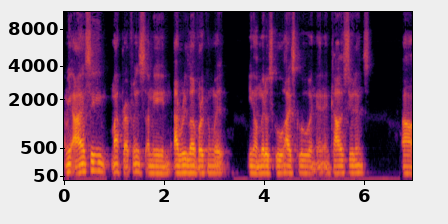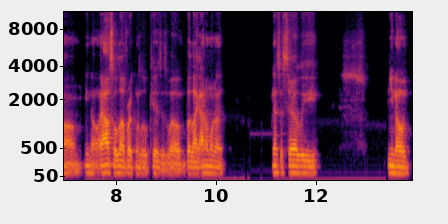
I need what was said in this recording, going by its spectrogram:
I mean, honestly, my preference. I mean, I really love working with, you know, middle school, high school, and, and, and college students. Um, you know, and I also love working with little kids as well. But like, I don't want to necessarily, you know,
